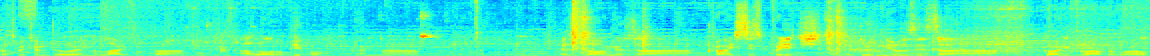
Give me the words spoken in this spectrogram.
that we can do in the life of uh, a lot of people. And uh, as long as uh, Christ is preached and the good news is uh, going throughout the world,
